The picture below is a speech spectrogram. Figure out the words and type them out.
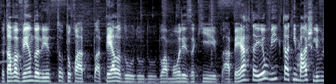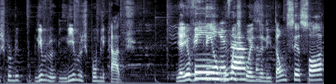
Eu tava vendo ali, tô, tô com a, a tela do, do, do, Amores aqui aberta e eu vi que tá aqui embaixo livros, livro, livros publicados. E aí eu vi Sim, que tem algumas exato. coisas ali. Então você só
